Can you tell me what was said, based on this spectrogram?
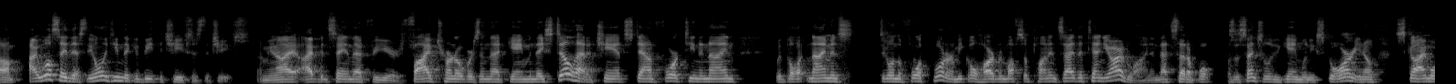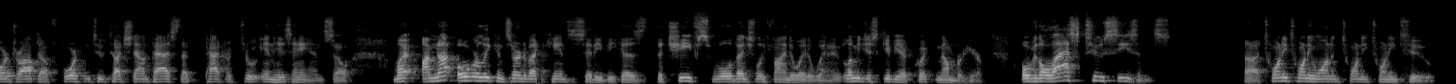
Um, I will say this: the only team that can beat the Chiefs is the Chiefs. I mean, I, I've been saying that for years. Five turnovers in that game, and they still had a chance, down 14 to nine with nine minutes to go in the fourth quarter. Mecole Hardman muffs a punt inside the 10 yard line. And that set up what was essentially the game winning score. You know, Skyy Moore dropped a fourth and two touchdown pass that Patrick threw in his hands. So my, I'm not overly concerned about Kansas City because the Chiefs will eventually find a way to win. And let me just give you a quick number here. Over the last two seasons, uh, 2021 and 2022,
